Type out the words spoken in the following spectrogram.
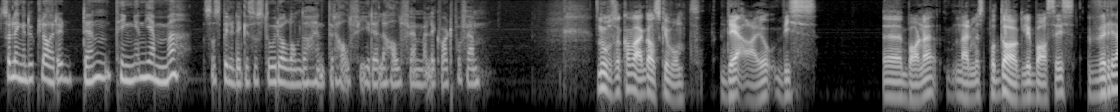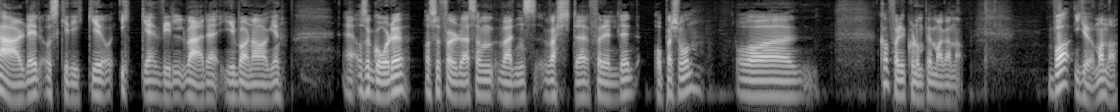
Så lenge du klarer den tingen hjemme, så spiller det ikke så stor rolle om du henter halv fire eller halv fem eller kvart på fem. Noe som kan være ganske vondt, det er jo hvis eh, barnet nærmest på daglig basis vræler og skriker og ikke vil være i barnehagen. Eh, og så går du, og så føler du deg som verdens verste forelder og person, og kan få litt klump i magen da. Hva gjør man da?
